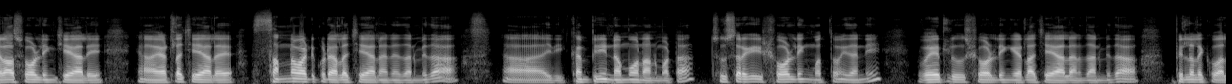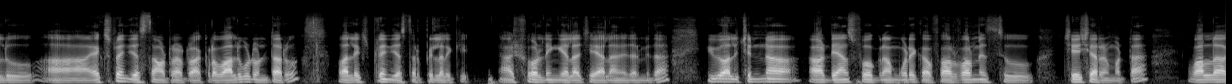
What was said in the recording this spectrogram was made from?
ఎలా షోల్డింగ్ చేయాలి ఎట్లా చేయాలి సన్న వాటికి కూడా ఎలా చేయాలి అనే దాని మీద ఇది కంపెనీ నమోనా అనమాట చూసారు ఈ షోల్డింగ్ మొత్తం ఇదన్నీ వైర్లు షోల్డింగ్ ఎలా చేయాలనే దాని మీద పిల్లలకి వాళ్ళు ఎక్స్ప్లెయిన్ చేస్తూ ఉంటారు. అక్కడ వాళ్ళు కూడా ఉంటారు. వాళ్ళు ఎక్స్ప్లెయిన్ చేస్తారు పిల్లలకి ఆ షోల్డింగ్ ఎలా చేయాలనే దాని మీద. ఇవి వాళ్ళు చిన్న ఆ డ్యాన్స్ ప్రోగ్రామ్ కూడా ఇక పర్ఫార్మెన్స్ చేశారనమాట వాళ్ళ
